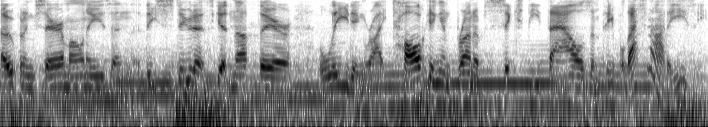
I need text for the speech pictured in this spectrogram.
opening ceremonies and these students getting up there leading, right, talking in front of sixty thousand people. That's not easy.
